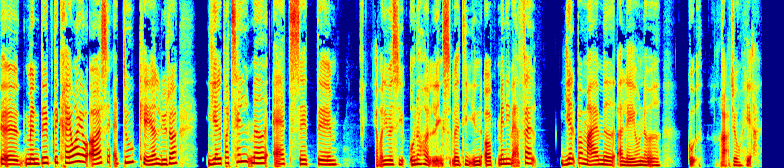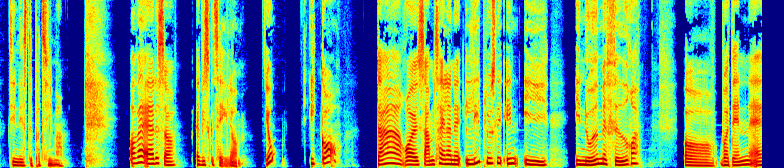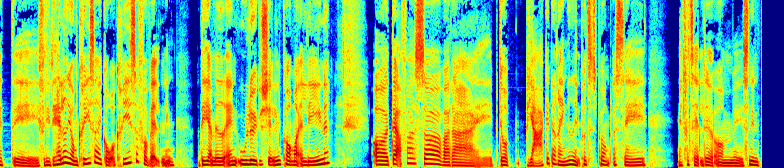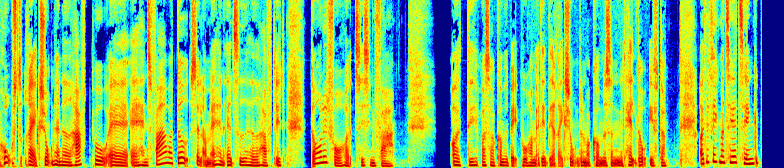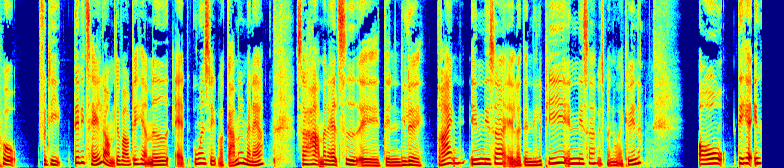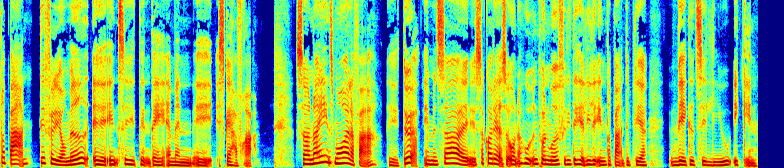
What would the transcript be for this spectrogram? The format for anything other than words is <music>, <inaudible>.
Øh, men det, det kræver jo også, at du, kære lytter, hjælper til med at sætte, øh, jeg var lige ved at sige underholdningsværdien op, men i hvert fald hjælper mig med at lave noget god radio her de næste par timer. Og hvad er det så, at vi skal tale om? Jo, i går, der røg samtalerne lige pludselig ind i, i noget med fædre, og hvordan at, øh, fordi det handlede jo om kriser i går, og kriseforvaltning. Det her med, at en ulykke sjældent kommer alene. Og derfor så var der, øh, det var Bjarke, der ringede ind på et tidspunkt og sagde, han fortalte om øh, sådan en postreaktion, han havde haft på, at, at hans far var død, selvom at han altid havde haft et dårligt forhold til sin far. Og det var så kommet bag på ham, at den der reaktion, den var kommet sådan et halvt år efter. Og det fik mig til at tænke på, fordi det vi talte om, det var jo det her med, at uanset hvor gammel man er, så har man altid øh, den lille dreng inden i sig, eller den lille pige inden i sig, hvis man nu er kvinde. Og det her indre barn, det følger jo med øh, indtil den dag, at man øh, skal herfra. Så når ens mor eller far øh, dør, jamen så, øh, så går det altså under huden på en måde, fordi det her lille indre barn, det bliver vækket til live igen.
